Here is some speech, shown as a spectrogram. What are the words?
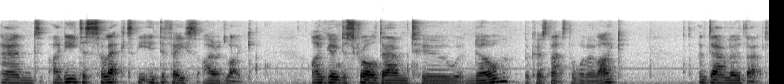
and I need to select the interface I would like. I'm going to scroll down to GNOME because that's the one I like and download that.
